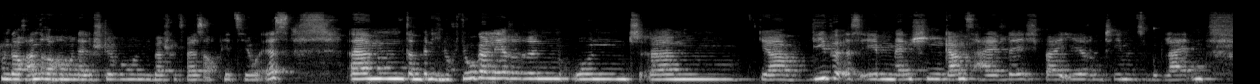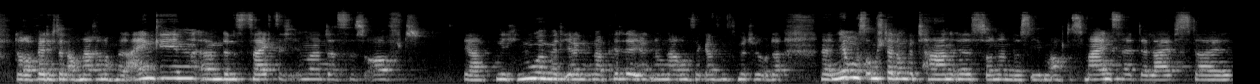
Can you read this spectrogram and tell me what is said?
und auch andere hormonelle Störungen, wie beispielsweise auch PCOS. Ähm, dann bin ich noch Yogalehrerin und ähm, ja, liebe es eben, Menschen ganzheitlich bei ihren Themen zu begleiten. Darauf werde ich dann auch nachher nochmal eingehen, ähm, denn es zeigt sich immer, dass es oft ja, nicht nur mit irgendeiner Pille, irgendeinem Nahrungsergänzungsmittel oder einer Ernährungsumstellung getan ist, sondern dass eben auch das Mindset, der Lifestyle,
